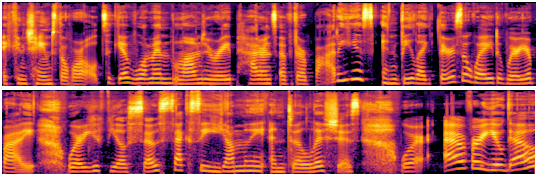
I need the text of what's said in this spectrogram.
it can change the world. To give women lingerie patterns of their bodies and be like, there's a way to wear your body where you feel so sexy, yummy, and delicious wherever you go.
